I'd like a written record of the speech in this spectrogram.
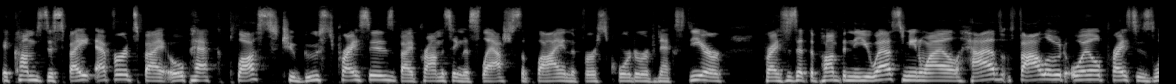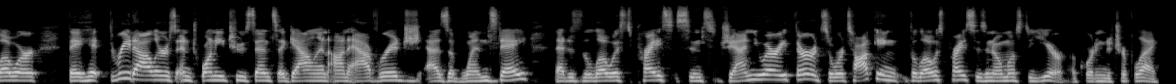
It comes despite efforts by OPEC Plus to boost prices by promising to slash supply in the first quarter of next year. Prices at the pump in the US, meanwhile, have followed oil prices lower. They hit $3.22 a gallon on average as of Wednesday. That is the lowest price since January 3rd. So we're talking the lowest prices in almost a year, according to AAA.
